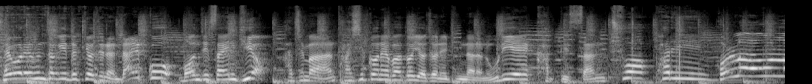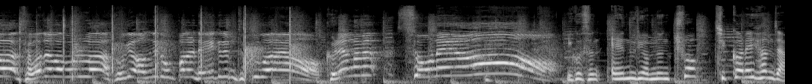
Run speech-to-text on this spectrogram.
세월의 흔적이 느껴지는 낡고 먼지 쌓인 기억. 하지만 다시 꺼내봐도 여전히 빛나는 우리의 값비싼 추억 파리. 몰라 몰라 잡아 잡아 몰라. 거기 언니도 오빠들 내 얘기 좀 듣고 가요. 그냥 가면 손해요. 이곳은 애누리 없는 추억 직거래 현장.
